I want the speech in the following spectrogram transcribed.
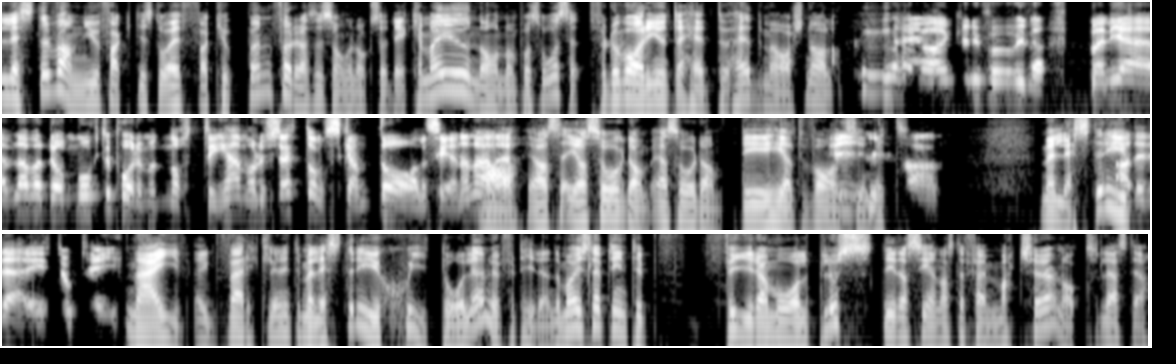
Leicester vann ju faktiskt då FA-cupen förra säsongen också. Det kan man ju unna honom på så sätt. För då var det ju inte head-to-head med Arsenal. Nej, han kunde få vinna. Men jävlar vad de åkte på det mot Nottingham. Har du sett de skandalscenerna Ja, eller? jag, jag såg dem. Jag såg dem. Det är helt vansinnigt. fan. Men Leicester är ju... Ja, det där är inte okej. Nej, verkligen inte. Men Leicester är ju skitdåliga nu för tiden. De har ju släppt in typ fyra mål plus deras senaste fem matcher eller något, läste jag.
